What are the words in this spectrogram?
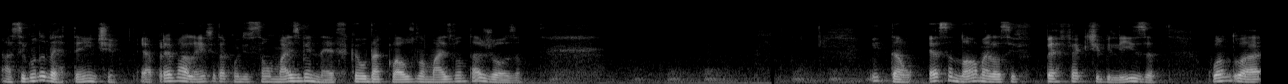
A segunda vertente é a prevalência da condição mais benéfica ou da cláusula mais vantajosa, Então, essa norma ela se perfectibiliza quando, há,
